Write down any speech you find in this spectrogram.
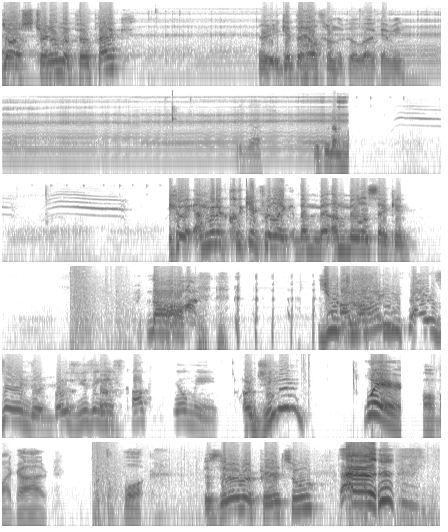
Josh, turn on the pill pack. Or get the health from the pill pack. I mean, wait, I'm gonna click it for like the a millisecond. No. You I'm died? at 2000. Bro's using his cock to kill me. Oh, cheating? Where? Oh my god. What the fuck? Is there a repair tool?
